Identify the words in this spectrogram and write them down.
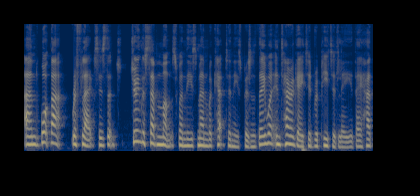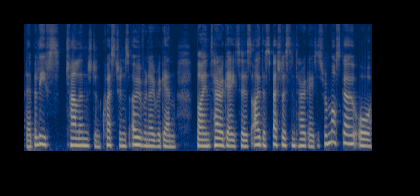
And what that reflects is that during the seven months when these men were kept in these prisons, they were interrogated repeatedly. They had their beliefs challenged and questions over and over again by interrogators, either specialist interrogators from Moscow or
